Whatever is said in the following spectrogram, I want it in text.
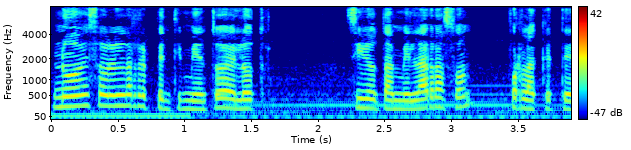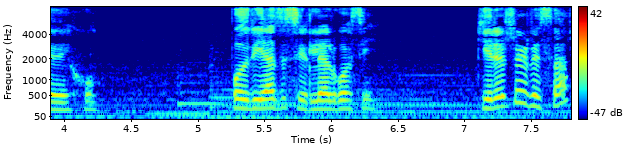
no es solo el arrepentimiento del otro, sino también la razón por la que te dejó. Podrías decirle algo así. ¿Quieres regresar?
